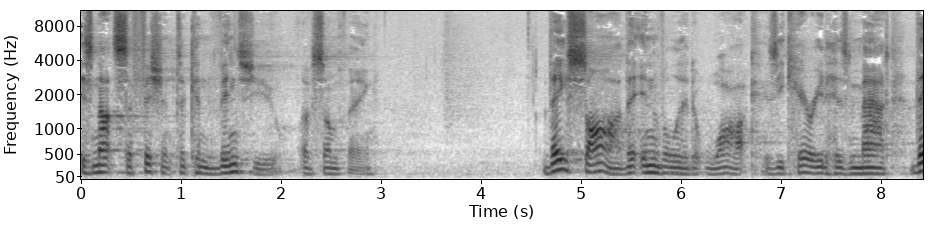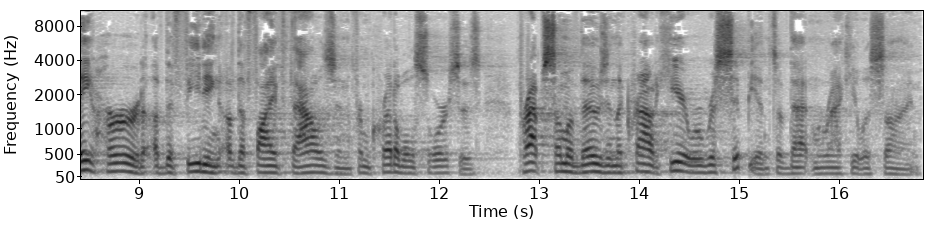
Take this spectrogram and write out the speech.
is not sufficient to convince you of something. They saw the invalid walk as he carried his mat. They heard of the feeding of the 5,000 from credible sources. Perhaps some of those in the crowd here were recipients of that miraculous sign.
